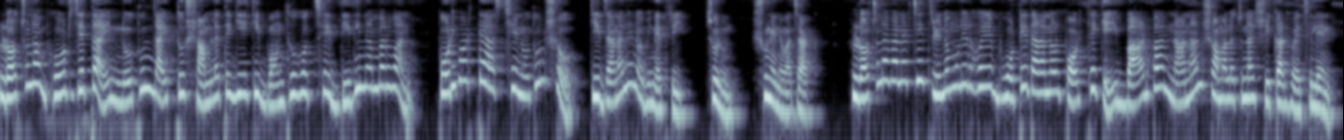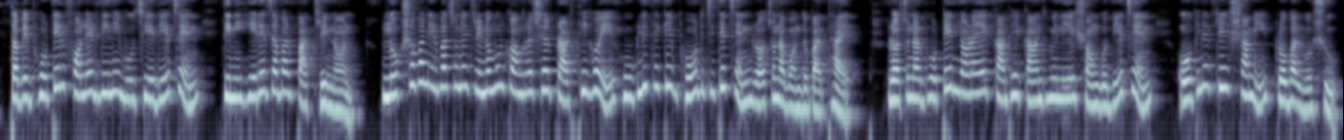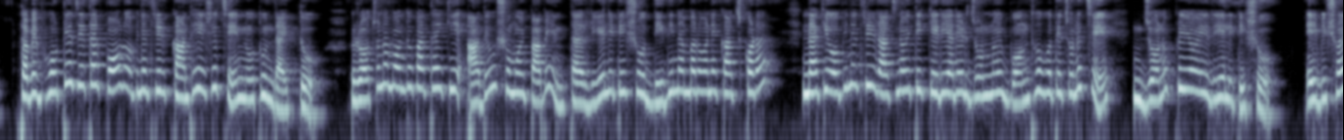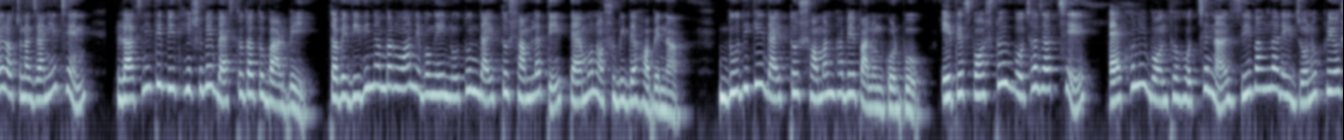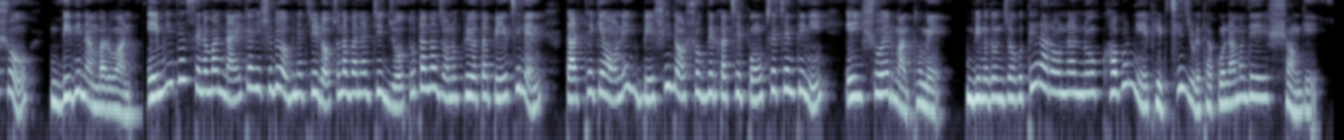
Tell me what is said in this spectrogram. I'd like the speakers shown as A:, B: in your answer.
A: রচনা vote জেতায় নতুন দায়িত্ব সামলাতে গিয়ে কি বন্ধ হচ্ছে দিদি নাম্বার ওয়ান? পরিবর্তে আসছে নতুন শো। কি জানালেন অভিনেত্রী? চলুন, শুনে নেওয়া যাক। রচনা ব্যানার্জি তৃণমূলের হয়ে ভোটে দাঁড়ানোর পর থেকেই বারবার নানান সমালোচনার শিকার হয়েছিলেন। তবে ভোটের ফলের দিনই বুঝিয়ে দিয়েছেন তিনি হেরে যাবার পাত্রী নন। লোকসভা নির্বাচনে তৃণমূল কংগ্রেসের প্রার্থী হয়ে হুগলি থেকে ভোট জিতেছেন রচনা বন্দ্যোপাধ্যায়। রচনার ভোটের লড়াইয়ে কাঁধে কাঁধ মিলিয়ে সঙ্গ দিয়েছেন অভিনেত্রীর স্বামী প্রবাল বসু। তবে ভোটে জেতার পর অভিনেত্রীর কাঁধে এসেছে নতুন দায়িত্ব। রচনা বন্দ্যোপাধ্যায় কি আদেও সময় পাবেন তার রিয়েলিটি শো দিদি নাম্বার ওয়ানে কাজ করার? নাকি অভিনেত্রীর রাজনৈতিক কেরিয়ারের জন্যই বন্ধ হতে চলেছে জনপ্রিয় এই রিয়েলিটি শো? এই বিষয়ে রচনা জানিয়েছেন রাজনীতিবিদ হিসেবে ব্যস্ততা তো বাড়বেই। তবে দিদি নাম্বার ওয়ান এবং এই নতুন দায়িত্ব সামলাতে তেমন অসুবিধা হবে না। দুদিকেই দায়িত্ব সমানভাবে পালন করব। এতে স্পষ্টই বোঝা যাচ্ছে, এখনই বন্ধ হচ্ছে না জি বাংলার এই জনপ্রিয় শো দিদি নাম্বার ওয়ান। এমনিতে সিনেমার নায়িকা হিসেবে অভিনেত্রী রচনা ব্যানার্জি যতটা না জনপ্রিয়তা পেয়েছিলেন, তার থেকে অনেক বেশি দর্শকদের কাছে পৌঁছেছেন তিনি এই শো এর মাধ্যমে। বিনোদন জগতের আরও অন্যান্য খবর নিয়ে ফিরছি, জুড়ে থাকুন আমাদের সঙ্গে।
